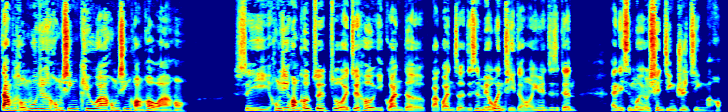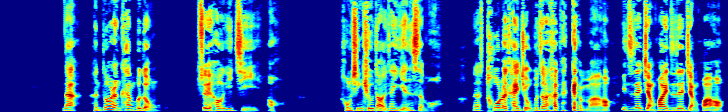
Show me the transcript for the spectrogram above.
大头目就是红心 Q 啊，红心皇后啊，吼，所以红心皇后最作为最后一关的把关者，这是没有问题的吼，因为这是跟《爱丽丝梦游仙境》致敬嘛，吼。那很多人看不懂最后一集哦，红心 Q 到底在演什么？那拖了太久，不知道他在干嘛，吼，一直在讲话，一直在讲话，吼。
